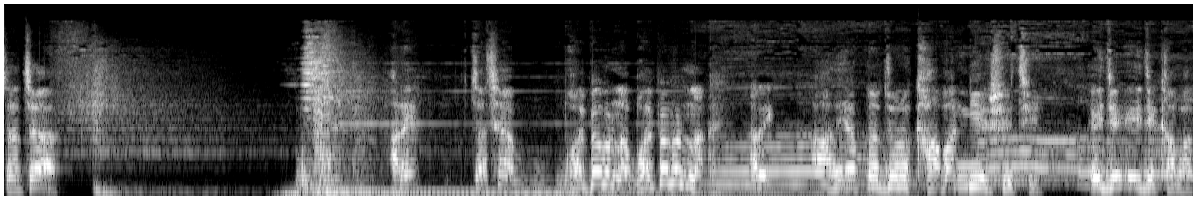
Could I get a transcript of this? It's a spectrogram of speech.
চাচা। আরে, চাচা, ভয় পাবেন না, ভয় পাবেন না। আরে, আমি আপনার জন্য খাবার নিয়ে এসেছি। এই যে এই যে খাবার।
